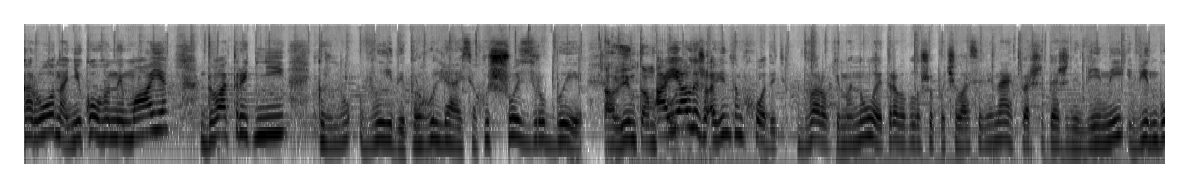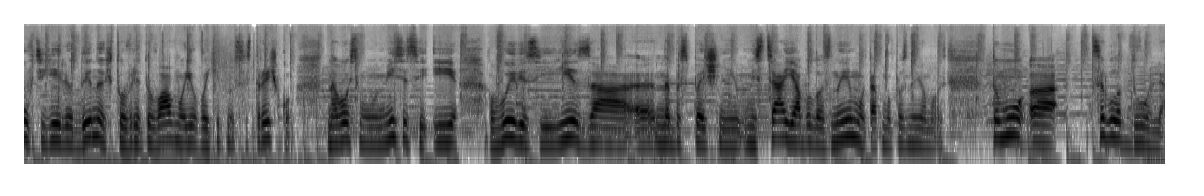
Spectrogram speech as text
корона, нікого немає. Два-три дні. Кажу, ну вийди, прогуляйся, хоч щось зроби. А він там А ходить. я лежу, а він там ходить. Два роки минуло, і треба було, щоб почалася війна. І в перший тиждень війни він був тією людиною, хто врятував мою вагітну сестричку на восьмому місяці і вивіз її за е, небезпечні місця. Я була з ним, так ми познайомились. Тому е, це була доля.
